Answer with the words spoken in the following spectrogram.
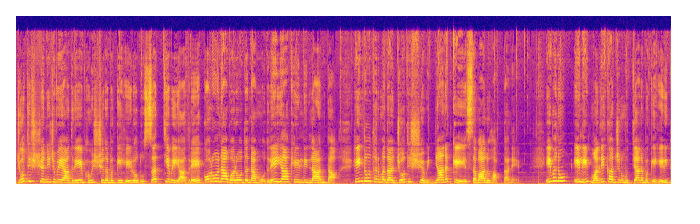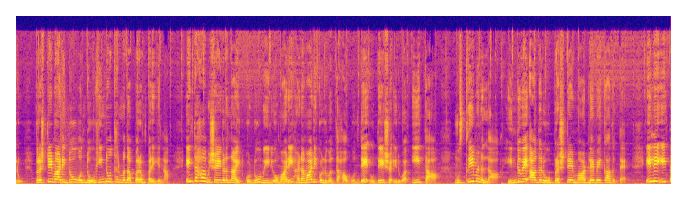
ಜ್ಯೋತಿಷ್ಯ ನಿಜವೇ ಆದರೆ ಭವಿಷ್ಯದ ಬಗ್ಗೆ ಹೇಳೋದು ಸತ್ಯವೇ ಆದರೆ ಕೊರೋನಾ ಬರೋದನ್ನ ಮೊದಲೇ ಯಾಕೆ ಹೇಳಲಿಲ್ಲ ಅಂತ ಹಿಂದೂ ಧರ್ಮದ ಜ್ಯೋತಿಷ್ಯ ವಿಜ್ಞಾನಕ್ಕೆ ಸವಾಲು ಹಾಕ್ತಾನೆ. ಇವನು ಇಲ್ಲಿ ಮಲ್ಲಿಕಾರ್ಜುನ ಮುತ್ಯಾನ ಬಗ್ಗೆ ಹೇಳಿದ್ರು. ಪ್ರಶ್ನೆ ಮಾಡಿದ್ದು ಒಂದು ಹಿಂದೂ ಧರ್ಮದ ಪರಂಪರೆಯನ್ನ. ಇಂತಹ ವಿಷಯಗಳನ್ನ ಇಟ್ಕೊಂಡು ವಿಡಿಯೋ ಮಾಡಿ, ಹಣ ಮಾಡಿಕೊಳ್ಳುವಂತಹ ಒಂದೇ ಉದ್ದೇಶ ಇರುವ ಈತ ಮುಸ್ಲಿಮನಲ್ಲ. ಹಿಂದುವೇ ಆದರೂ ಪ್ರಶ್ನೆ ಮಾಡಲೇಬೇಕಾಗತ್ತೆ. ಇಲ್ಲಿ ಈತ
